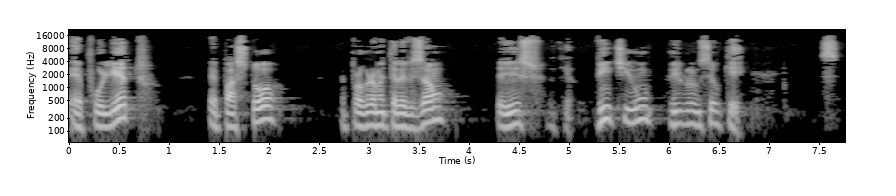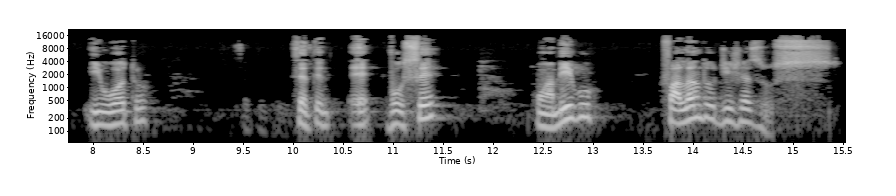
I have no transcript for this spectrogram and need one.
é folheto, é pastor, é programa de televisão, é isso, 21, não sei o quê. E o outro é você, um amigo, falando de Jesus,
